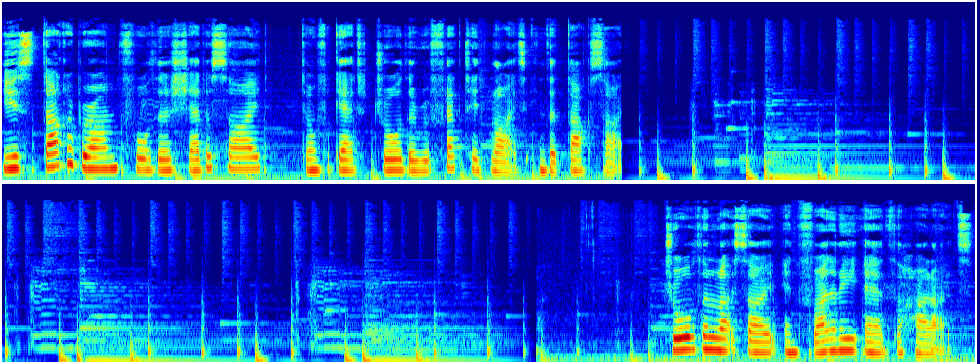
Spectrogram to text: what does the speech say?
Use darker brown for the shadow side. Don't forget to draw the reflected light in the dark side. Draw the light side and finally add the highlights.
